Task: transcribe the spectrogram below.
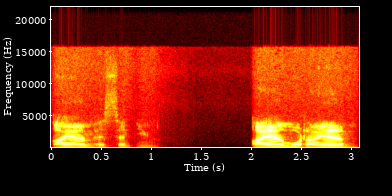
I am has sent you. I am what I am.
